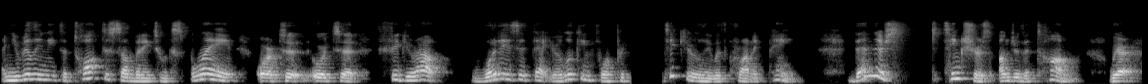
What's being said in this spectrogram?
And you really need to talk to somebody to explain or to or to figure out what is it that you're looking for particularly with chronic pain. Then there's tinctures under the tongue where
